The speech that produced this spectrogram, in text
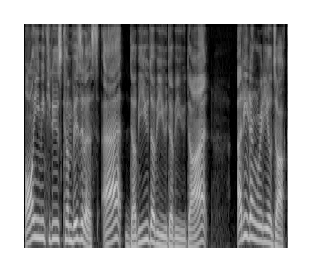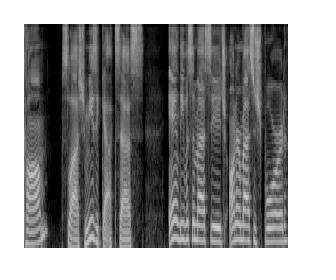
All you need to do is come visit us at www.arirangradio.com slash music access and leave us a message on our message board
